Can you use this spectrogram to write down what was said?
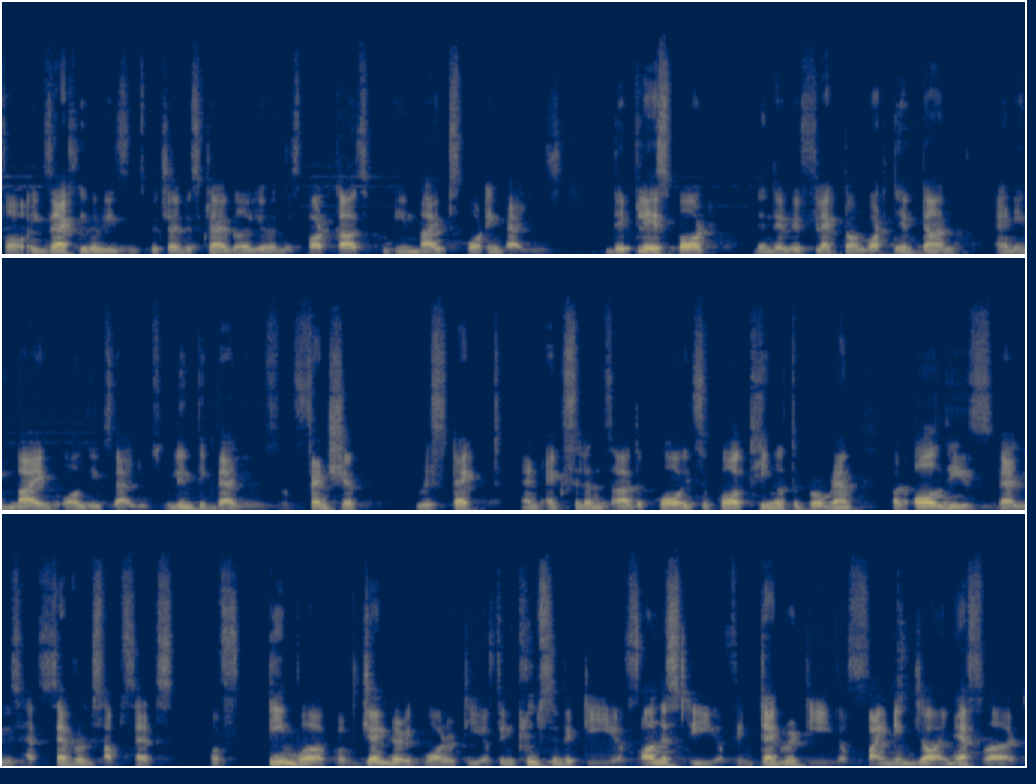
for exactly the reasons which I described earlier in this podcast to imbibe sporting values. They play sport, then they reflect on what they've done and imbibe all these values. Olympic values of friendship, respect, and excellence are the core, it's the core theme of the program. But all these values have several subsets of teamwork, of gender equality, of inclusivity, of honesty, of integrity, of finding joy in effort.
